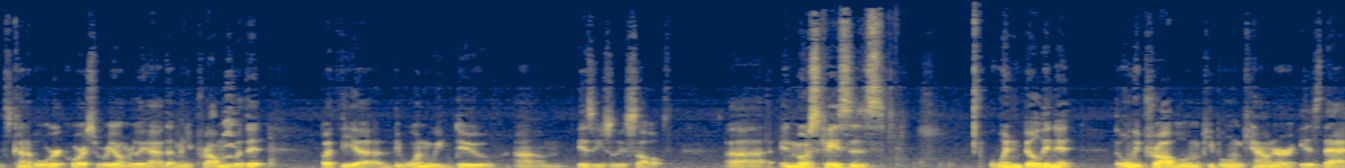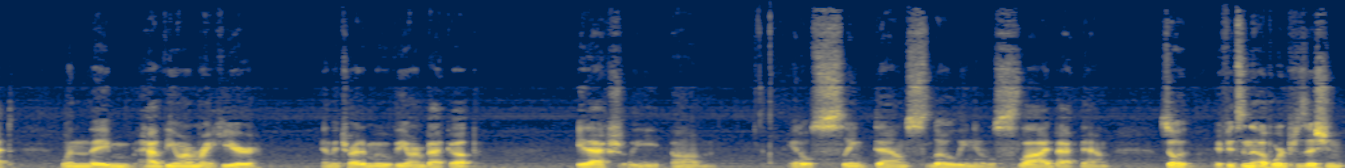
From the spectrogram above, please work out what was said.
it's kind of a workhorse where we don't really have that many problems with it but the, uh, the one we do um, is easily solved. Uh, in most cases when building it the only problem people encounter is that when they have the arm right here and they try to move the arm back up, it actually um, it'll sink down slowly and it'll slide back down. So if it's in the upward position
